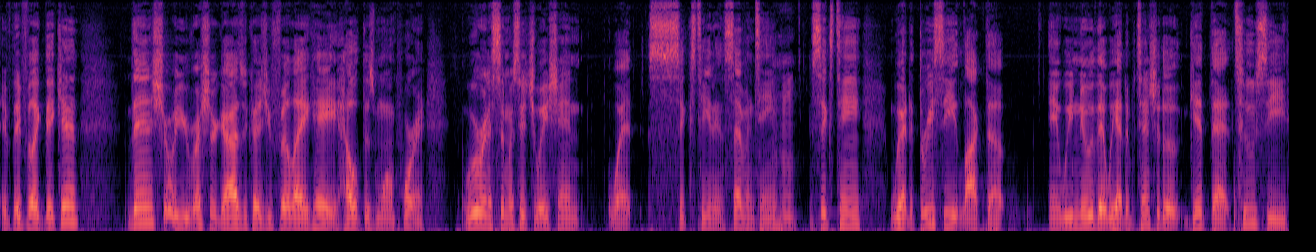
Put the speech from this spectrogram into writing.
If they feel like they can, then sure you rush your guys because you feel like hey health is more important. We were in a similar situation. What 16 and 17. Mhm. 16 we had the three seed locked up, and we knew that we had the potential to get that two seed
